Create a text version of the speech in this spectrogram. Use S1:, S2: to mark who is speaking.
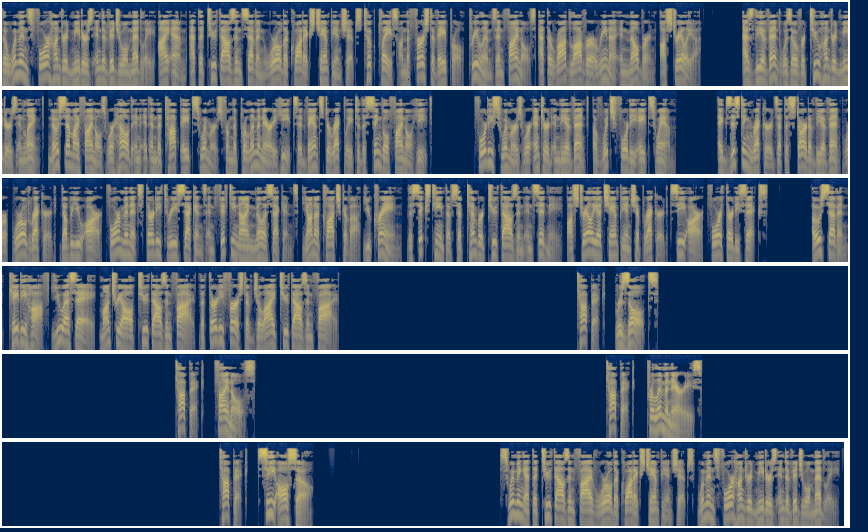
S1: The women's 400 meters individual medley (IM) at the 2007 World Aquatics Championships took place on the 1st of April, prelims and finals at the Rod Laver Arena in Melbourne, Australia. As the event was over 200 meters in length, no semi-finals were held in it and the top 8 swimmers from the preliminary heats advanced directly to the single final heat. 40 swimmers were entered in the event, of which 48 swam. Existing records at the start of the event were world record WR 4 minutes 33 seconds and 59 milliseconds Yana Klochkova Ukraine the 16th of September 2000 in Sydney Australia Championship record CR 436 07, Katie Hoff, USA, Montreal 2005, the 31st of July 2005. Topic: Results. Topic: Finals. Topic: Preliminaries. Topic: See also. Swimming at the 2005 World Aquatics Championships, women's 400 meters individual medley.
